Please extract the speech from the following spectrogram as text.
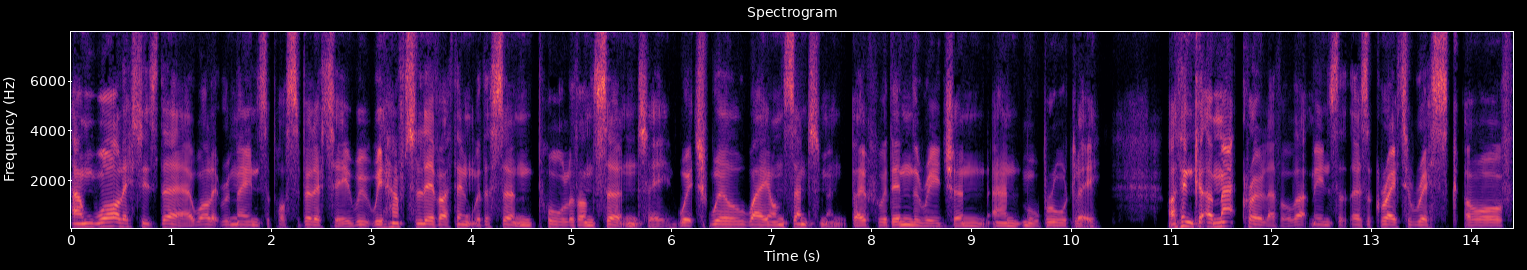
and while it is there, while it remains a possibility, we, we have to live, I think, with a certain pool of uncertainty, which will weigh on sentiment, both within the region and more broadly. I think at a macro level, that means that there's a greater risk of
